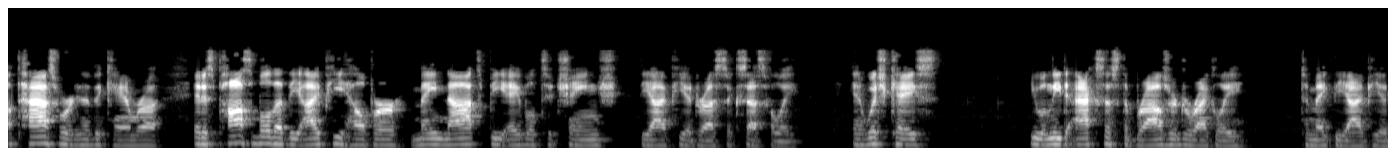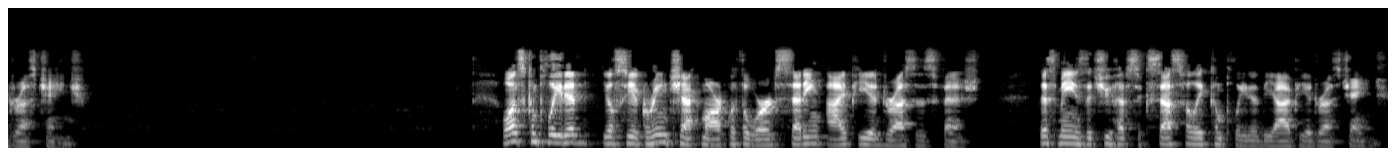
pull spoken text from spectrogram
a password into the camera, it is possible that the IP helper may not be able to change the IP address successfully, in which case you will need to access the browser directly to make the IP address change. Once completed, you'll see a green check mark with the word Setting IP Addresses Finished. This means that you have successfully completed the IP address change.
